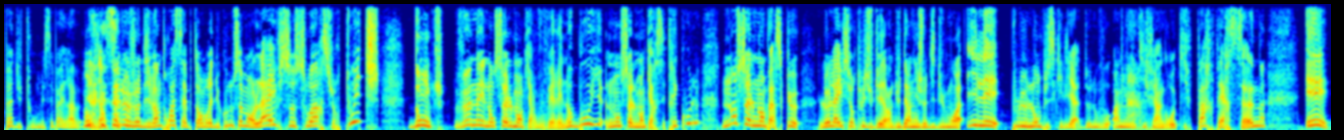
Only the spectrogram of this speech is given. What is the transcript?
Pas du tout, mais c'est pas grave. Eh bien, c'est le jeudi 23 septembre et du coup, nous sommes en live ce soir sur Twitch. Donc, venez non seulement car vous verrez nos bouilles, non seulement car c'est très cool, non seulement parce que le live sur Twitch du, du dernier jeudi du mois, il est plus long puisqu'il y a de nouveau un mini kiff et un gros kiff par personne. Et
